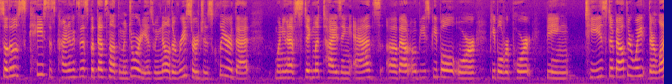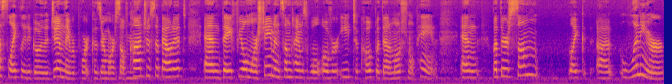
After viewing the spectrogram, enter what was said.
so those cases kind of exist, but that's not the majority. As we know, the research is clear that when you have stigmatizing ads about obese people or people report being teased about their weight, they're less likely to go to the gym. They report because they're more self conscious about it and they feel more shame and sometimes will overeat to cope with that emotional pain. And but there's some like uh, linear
